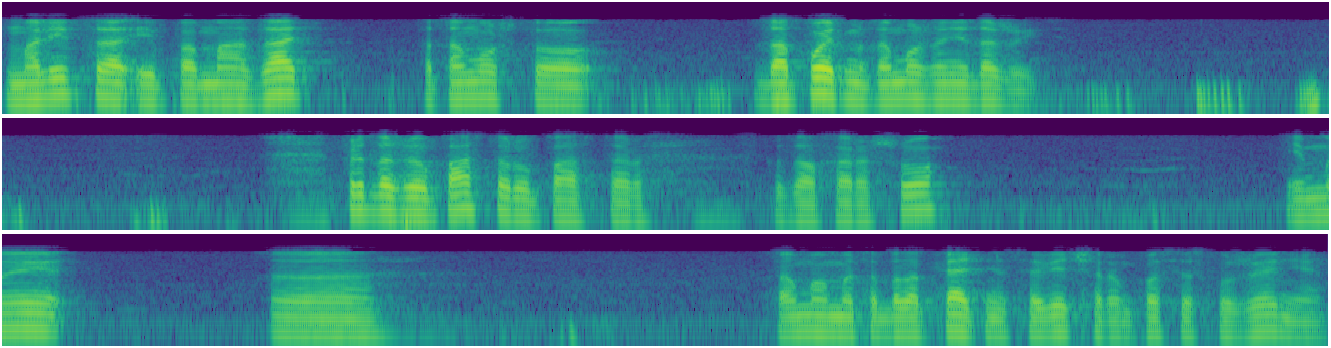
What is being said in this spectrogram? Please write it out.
молиться и помазать, потому что до аппоинтмента можно не дожить. Предложил пастору, пастор сказал хорошо, и мы, э, по-моему, это была пятница вечером после служения,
